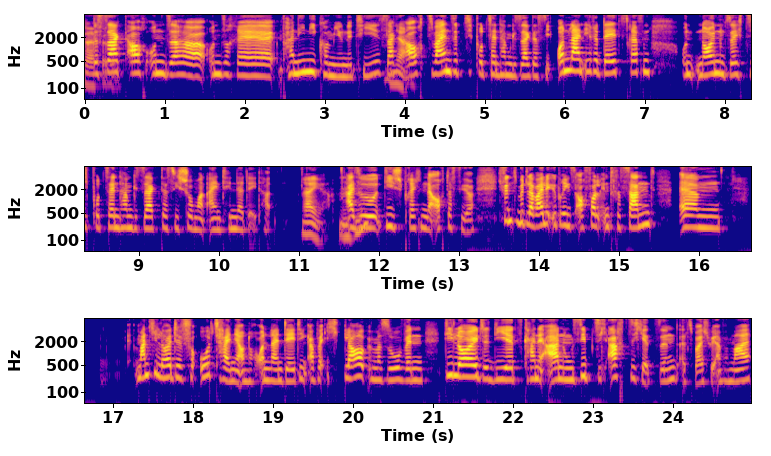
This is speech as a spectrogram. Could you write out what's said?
Drei das Viertel. sagt auch unsere, unsere Panini-Community, sagt Ja. auch, 72% haben gesagt, dass sie online ihre Dates treffen und 69% haben gesagt, dass sie schon mal ein Tinder-Date hatten. Naja. hm. Also die sprechen da auch dafür. Ich finde es mittlerweile übrigens auch voll interessant. Ähm, manche Leute verurteilen ja auch noch Online-Dating, aber ich glaube immer so, wenn die Leute, die jetzt, keine Ahnung, 70, 80 jetzt sind, als Beispiel einfach mal,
